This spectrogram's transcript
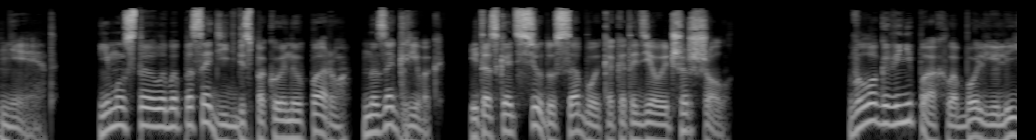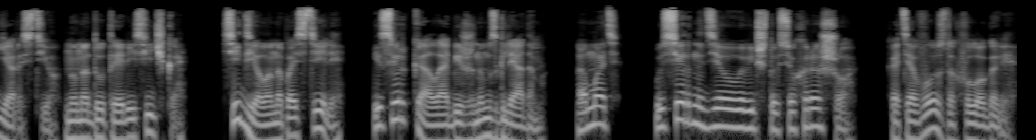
Нет, Ему стоило бы посадить беспокойную пару на загривок и таскать всюду с собой, как это делает Шершол. В логове не пахло болью или яростью, но надутая лисичка сидела на постели и сверкала обиженным взглядом, а мать усердно делала вид, что все хорошо, хотя воздух в логове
